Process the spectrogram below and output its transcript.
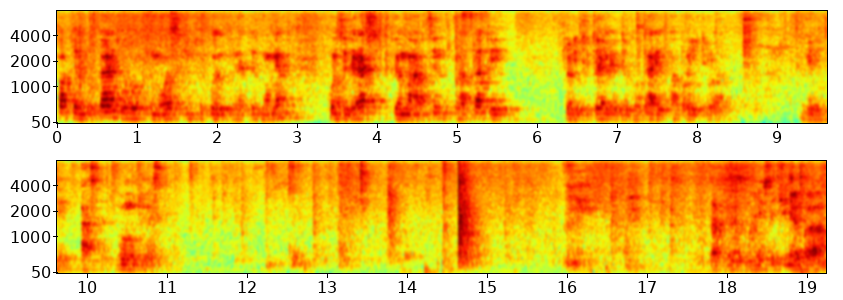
Fapt pentru care, vă rog frumos, începând din acest moment, considerați că mă abțin la toate solicitările de votare a proiectelor venite astăzi. Vă mulțumesc! Dacă mai este cineva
